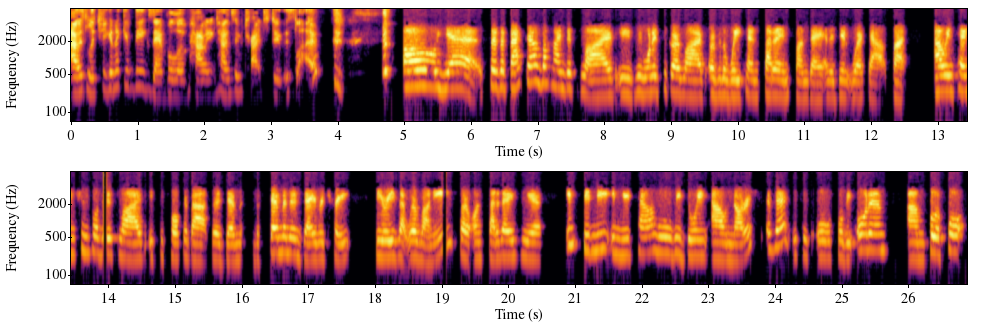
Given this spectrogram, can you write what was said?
I was literally going to give the example of how many times we've tried to do this live. oh, yeah. So, the background behind this live is we wanted to go live over the weekend, Saturday and Sunday, and it didn't work out. But our intention for this live is to talk about the, Dem- the Feminine Day Retreat series that we're running. So on Saturday here in Sydney, in Newtown, we'll be doing our Nourish event, which is all for the autumn, um, for the fall,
